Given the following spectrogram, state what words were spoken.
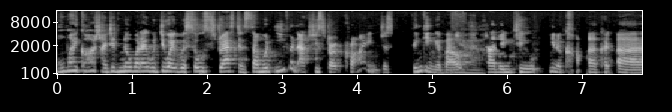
Oh my gosh, I didn't know what I would do. I was so stressed. And some would even actually start crying just thinking about yeah. having to, you know, uh, uh,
